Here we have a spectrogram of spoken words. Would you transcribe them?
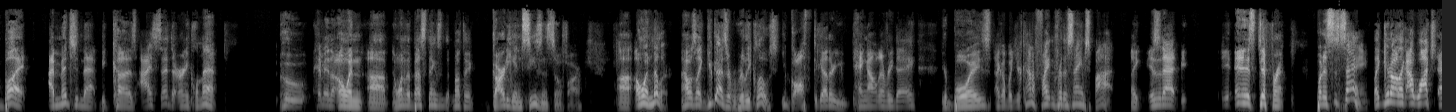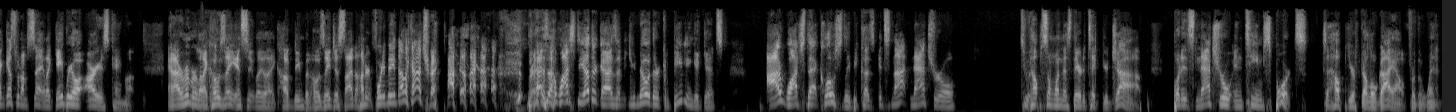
but I mentioned that because I said to Ernie Clement, who him and Owen, uh, and one of the best things about the Guardian season so far, uh, Owen Miller. I was like, you guys are really close. You golf together, you hang out every day, you're boys. I go, but you're kind of fighting for the same spot. Like, is that, and it's different, but it's the same. Like, you know, like I watched, I guess what I'm saying, like Gabriel Arias came up. And I remember like Jose instantly like hugged him, but Jose just signed a $140 million contract. but as I watched the other guys that you know they're competing against, I watched that closely because it's not natural to help someone that's there to take your job but it's natural in team sports to help your fellow guy out for the win.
